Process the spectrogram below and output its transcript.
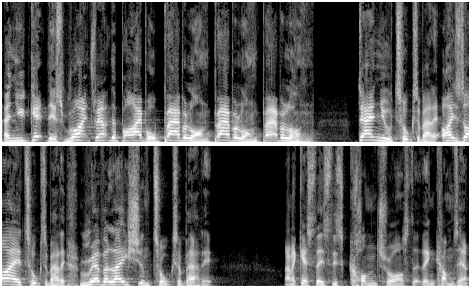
And you get this right throughout the Bible Babylon, Babylon, Babylon. Daniel talks about it, Isaiah talks about it, Revelation talks about it. And I guess there's this contrast that then comes out.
